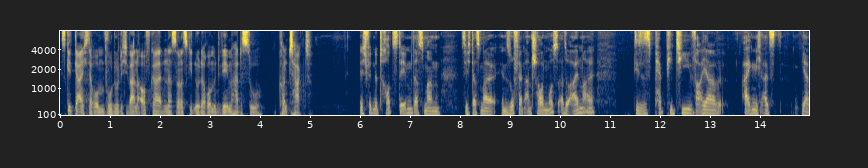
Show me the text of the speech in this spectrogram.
es geht gar nicht darum, wo du dich wann aufgehalten hast, sondern es geht nur darum, mit wem hattest du Kontakt. Ich finde trotzdem, dass man sich das mal insofern anschauen muss. Also einmal, dieses PEP-PT war ja eigentlich als ja,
